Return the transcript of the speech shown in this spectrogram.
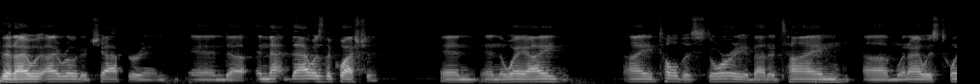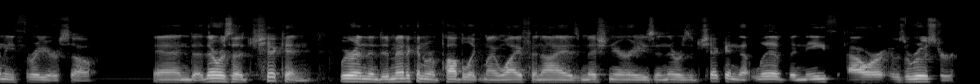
that I, w- I wrote a chapter in, and uh, and that that was the question, and and the way I I told a story about a time um, when I was 23 or so, and there was a chicken. We were in the Dominican Republic, my wife and I, as missionaries, and there was a chicken that lived beneath our. It was a rooster,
